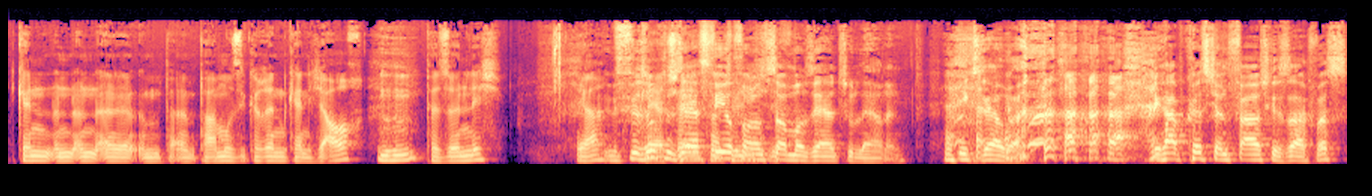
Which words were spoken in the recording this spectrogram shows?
Ich kenne ein, ein, äh, ein paar- ein paar Musikerinnen kenne ich auch persönlich. Ja. Wir versuchen sehr viel von. Ensemble sehr zu lernen. Ich selber. ich habe Christian Fausch gesagt, was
